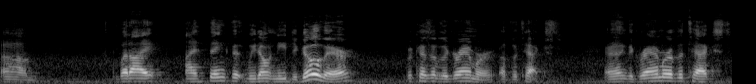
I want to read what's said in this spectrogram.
Um, but I, I think that we don't need to go there because of the grammar of the text. And I think the grammar of the text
